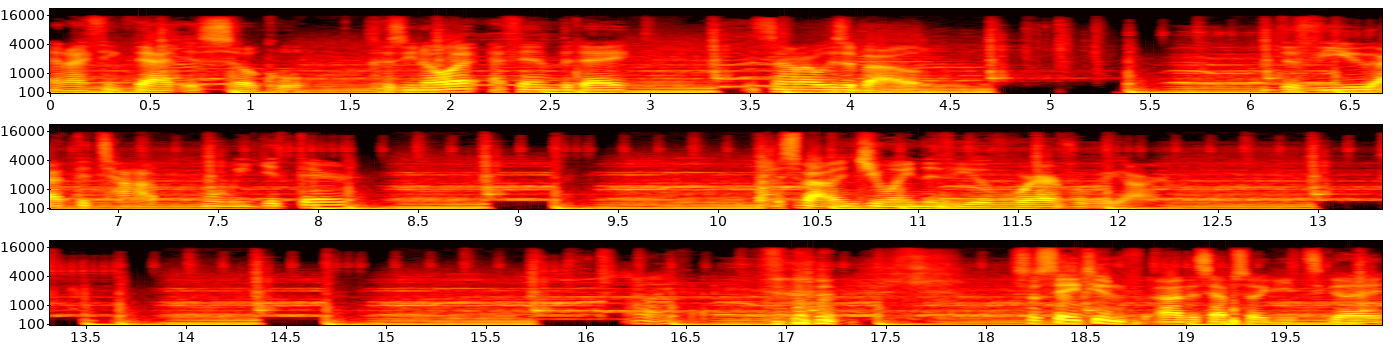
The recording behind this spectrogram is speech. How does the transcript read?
And I think that is so cool. Because you know what? At the end of the day, it's not always about the view at the top when we get there, but it's about enjoying the view of wherever we are. I like that. so stay tuned. Uh, this episode gets good.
